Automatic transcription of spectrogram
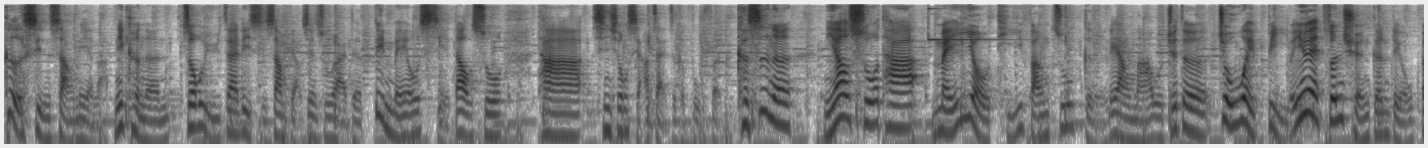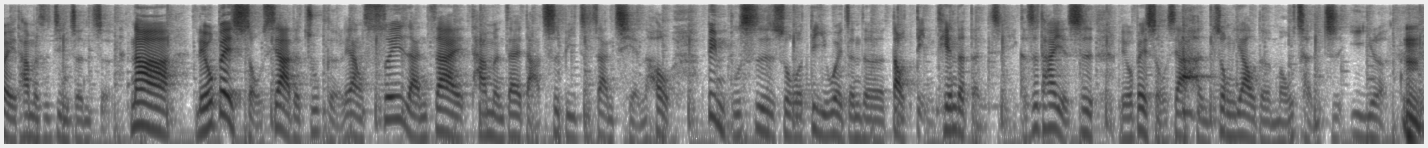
个性上面啦，你可能周瑜在历史上表现出来的，并没有写到说他心胸狭窄这个部分。可是呢，你要说他没有提防诸葛亮吗？我觉得。这就未必，因为孙权跟刘备他们是竞争者。那刘备手下的诸葛亮，虽然在他们在打赤壁之战前后，并不是说地位真的到顶天的等级，可是他也是刘备手下很重要的谋臣之一了。嗯，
